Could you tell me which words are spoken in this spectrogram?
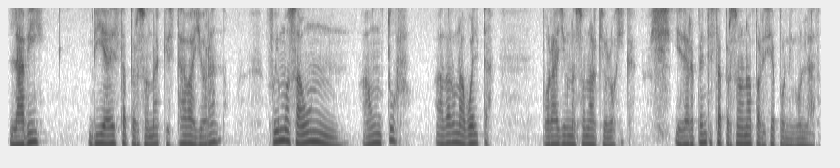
la vi, vi a esta persona que estaba llorando. Fuimos a un, a un tour a dar una vuelta por ahí una zona arqueológica y de repente esta persona no aparecía por ningún lado.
